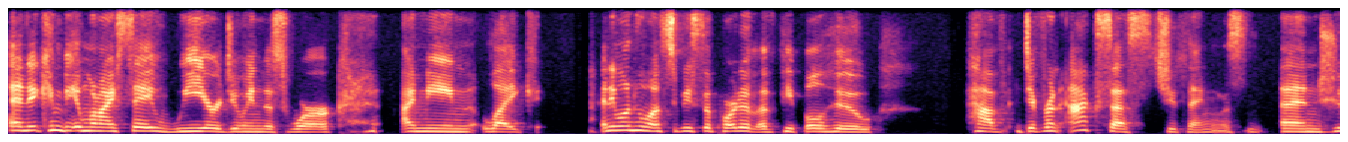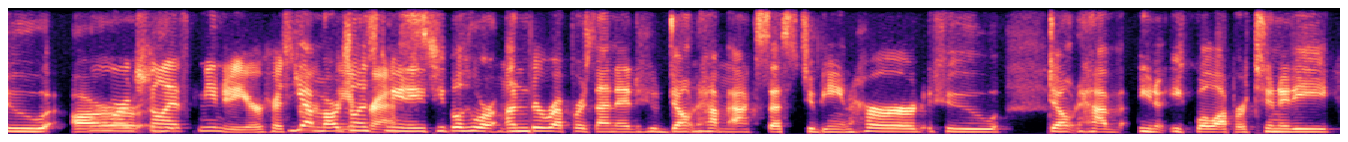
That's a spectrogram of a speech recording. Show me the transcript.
and it can be, and when I say we are doing this work, I mean like anyone who wants to be supportive of people who have different access to things and who are or marginalized who, community or yeah marginalized oppressed. communities people who are mm-hmm. underrepresented who don't have mm-hmm. access to being heard who don't have you know equal opportunity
